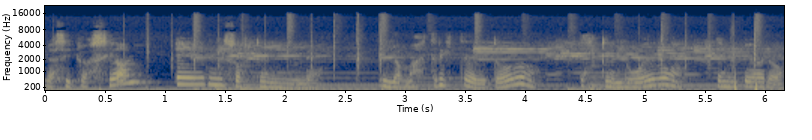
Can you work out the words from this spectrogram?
La situación era insostenible y lo más triste de todo es que luego empeoró.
